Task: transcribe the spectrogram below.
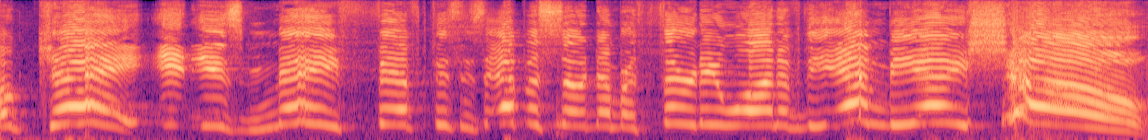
Okay, it is May 5th. This is episode number 31 of the MBA show.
